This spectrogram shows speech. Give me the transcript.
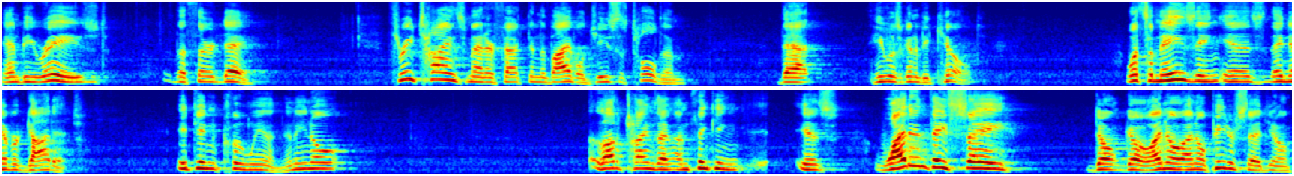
and be raised the third day. Three times, matter of fact, in the Bible, Jesus told them that he was going to be killed. What's amazing is they never got it. It didn't clue in. And you know, a lot of times I'm thinking is why didn't they say don't go? I know, I know Peter said, you know,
